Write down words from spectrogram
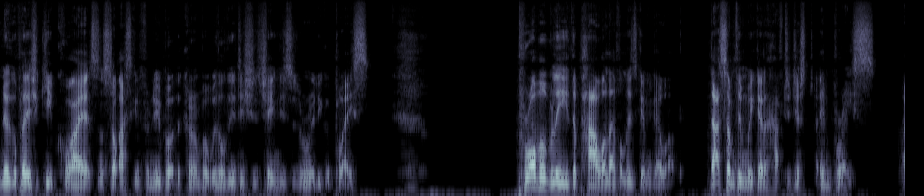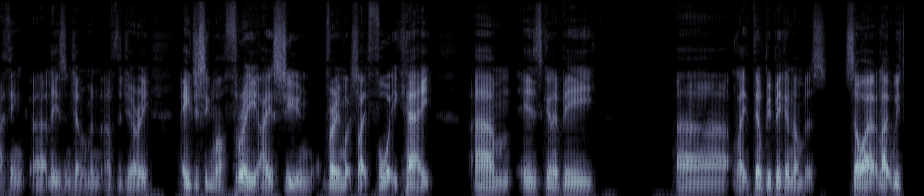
Nurgle players should keep quiet and stop asking for a new book. The current book with all the additions changes is in a really good place. Probably the power level is going to go up. That's something we're going to have to just embrace, I think, uh, ladies and gentlemen of the jury. Age of Sigmar 3, I assume, very much like 40k, um, is going to be uh, like there'll be bigger numbers. So, I, like we've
